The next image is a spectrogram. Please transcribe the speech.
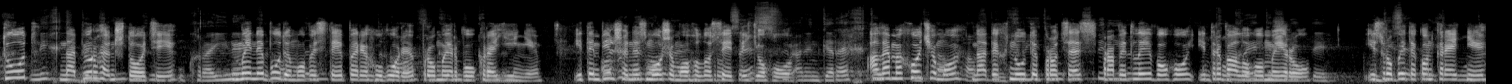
Тут, на Бюргенштоці, ми не будемо вести переговори про мир в Україні, і тим більше не зможемо оголосити його. Але ми хочемо надихнути процес справедливого і тривалого миру і зробити конкретні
